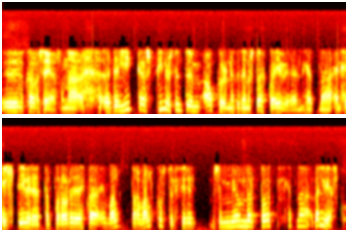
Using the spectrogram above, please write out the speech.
Uh, hvað var að segja, svona, þetta er líka spínustundum ákvörðun einhvern veginn að stökka yfir en, hérna, en heilt yfir er þetta bara orðið eitthvað val, bara valkostur fyrir sem mjög mörg börn hérna, velja sko.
